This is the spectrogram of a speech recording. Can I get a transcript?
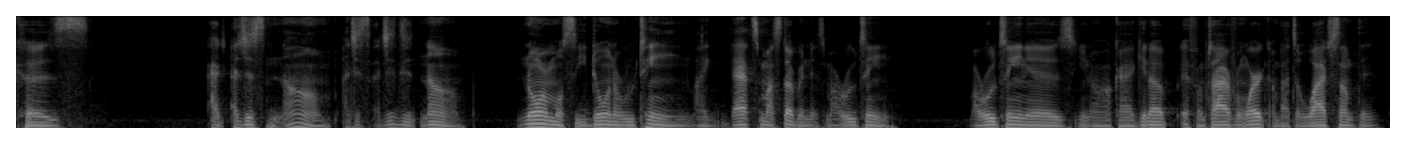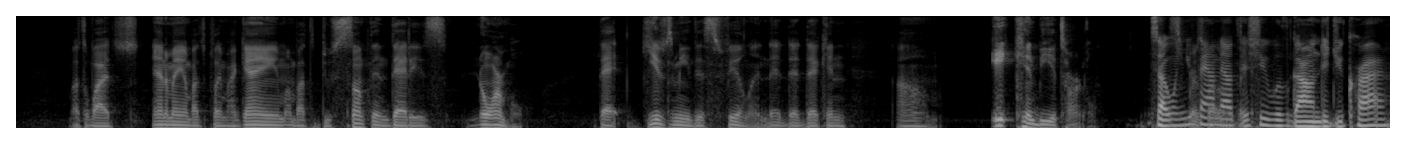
because I I just numb. I just I just get numb. Normalcy, doing a routine, like that's my stubbornness, my routine. My routine is, you know, okay, I get up. If I'm tired from work, I'm about to watch something. I'm about to watch anime. I'm about to play my game. I'm about to do something that is normal, that gives me this feeling that that that can, um, it can be eternal. So when you found out that she was gone, did you cry?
